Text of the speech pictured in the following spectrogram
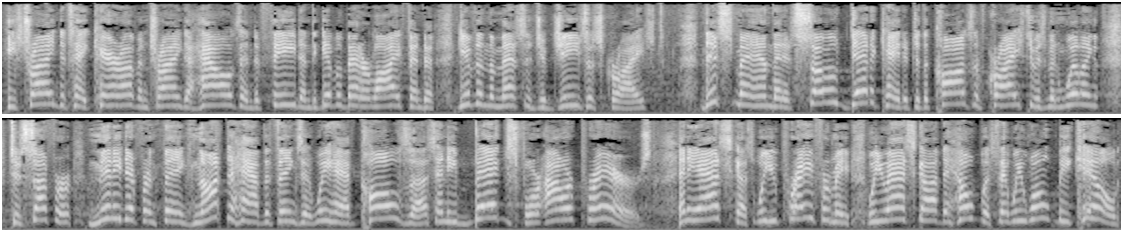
he's trying to take care of and trying to house and to feed and to give a better life and to give them the message of Jesus Christ. This man that is so dedicated to the cause of Christ, who has been willing to suffer many different things, not to have the things that we have, calls us and he begs for our prayers. And he asks us, Will you pray for me? Will you ask God to help us that we won't be killed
